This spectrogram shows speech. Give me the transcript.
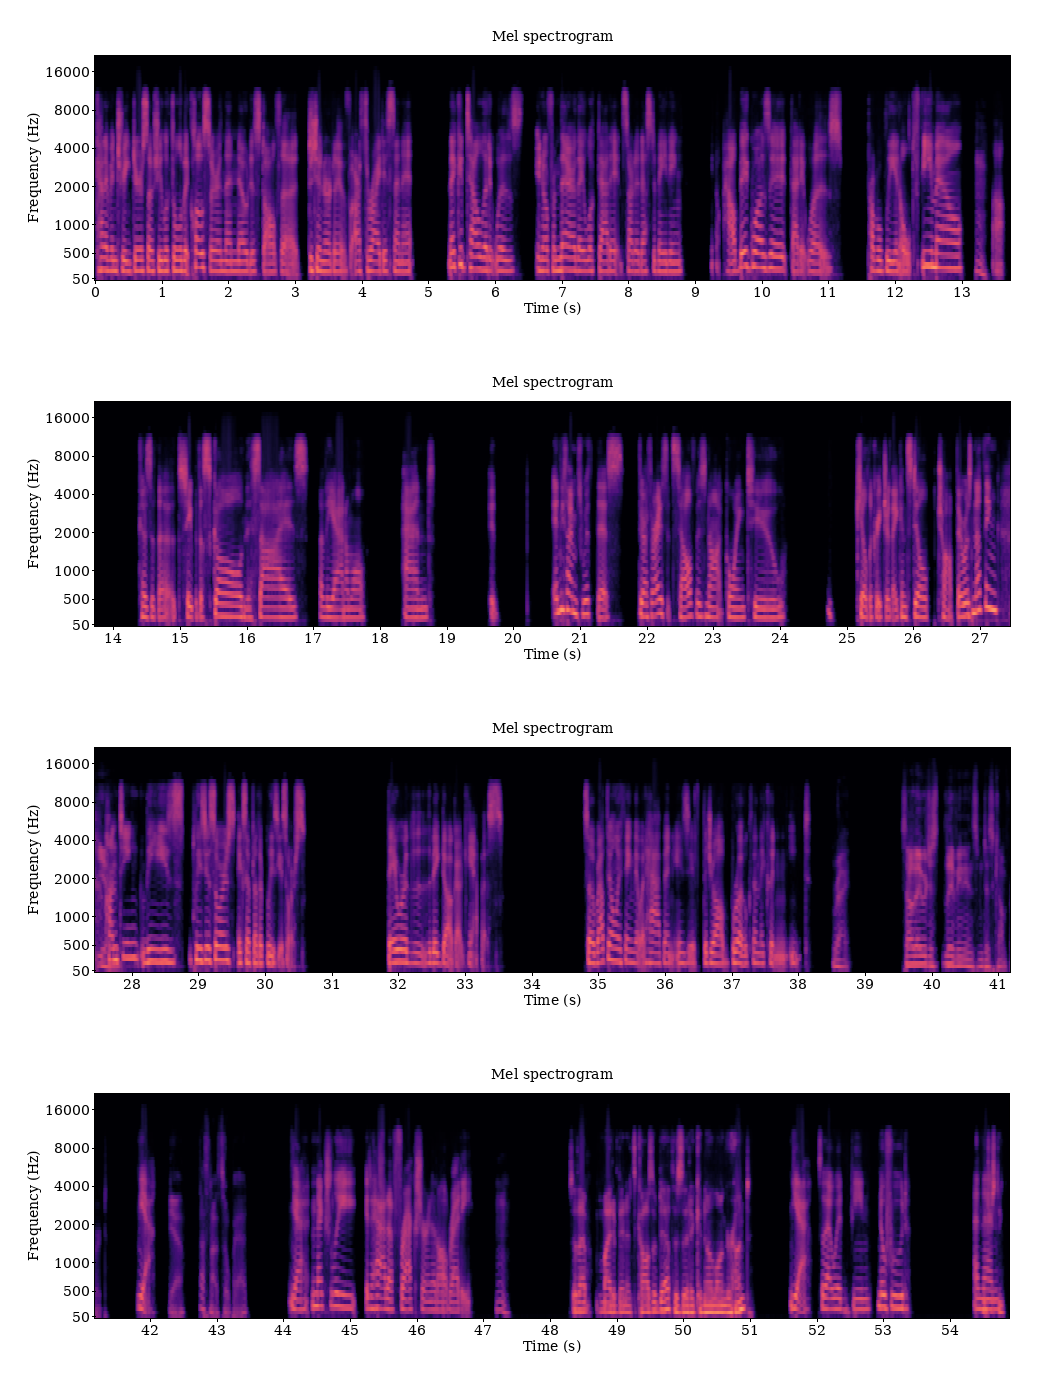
kind of intrigued her, so she looked a little bit closer and then noticed all the degenerative arthritis in it. They could tell that it was, you know, from there they looked at it and started estimating, you know, how big was it? That it was probably an old female Hmm. uh, because of the shape of the skull and the size of the animal, and it. Anytime with this, the arthritis itself is not going to kill the creature. They can still chop. There was nothing Yeah. hunting these plesiosaurs except other plesiosaurs. They were the, the big dog on campus. So about the only thing that would happen is if the jaw broke, then they couldn't eat. Right. So they were just living in some discomfort. Yeah. Yeah. That's not so bad. Yeah, and actually, it had a fracture in it already. So that might have been its cause of death, is that it could no longer hunt? Yeah, so that would mean no food, and then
